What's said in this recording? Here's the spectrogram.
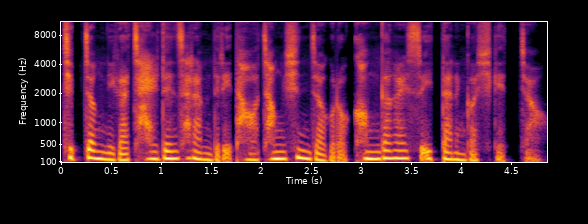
집 정리가 잘 된 사람들이 더 정신적으로 건강할 수 있다는 것이겠죠.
